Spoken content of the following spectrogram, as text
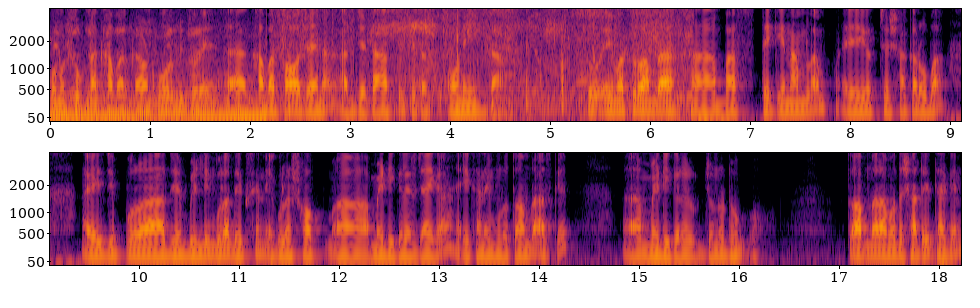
কোনো শুকনা খাবার কারণ ওর ভিতরে খাবার পাওয়া যায় না আর যেটা আছে সেটা অনেক দাম। তো এইমাত্র আমরা বাস থেকে নামলাম এই হচ্ছে সাকারোবা। এই যে পুরা যে বিল্ডিংগুলো দেখছেন, এগুলো সব মেডিকেলের জায়গা। এখানে মূলত আমরা আজকে মেডিকেলের জন্য ঢুকবো। তো আপনারা আমাদের সাথেই থাকেন।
